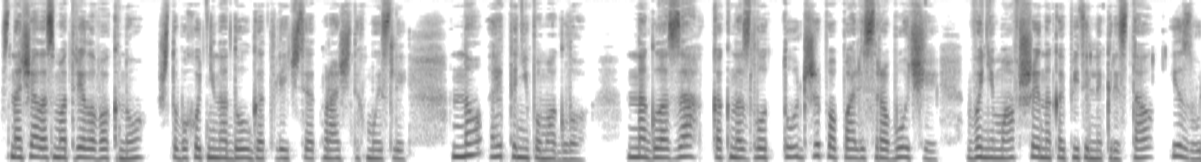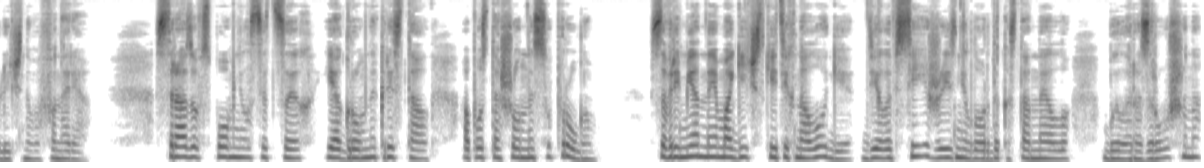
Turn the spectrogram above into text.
Сначала смотрела в окно, чтобы хоть ненадолго отвлечься от мрачных мыслей, но это не помогло. На глазах, как назло, тут же попались рабочие, вынимавшие накопительный кристалл из уличного фонаря. Сразу вспомнился цех и огромный кристалл, опустошенный супругом. Современные магические технологии, дело всей жизни лорда Кастанелло, было разрушено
